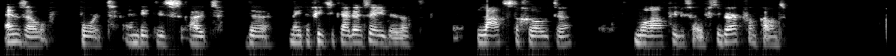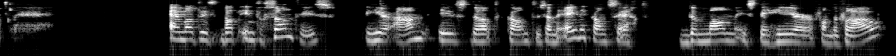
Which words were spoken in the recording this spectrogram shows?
enzovoort. En dit is uit de Metafysica der Zeden, dat laatste grote moraal-filosofische werk van Kant. En wat, is, wat interessant is hieraan, is dat Kant dus aan de ene kant zegt: de man is de heer van de vrouw.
